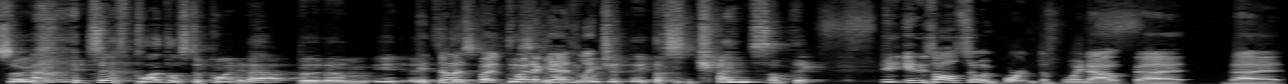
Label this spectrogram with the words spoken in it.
So it sounds bloodless to point it out, but um, it, it, it does. But but again, like, which it, it, doesn't change something. It, it is also important to point out that that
